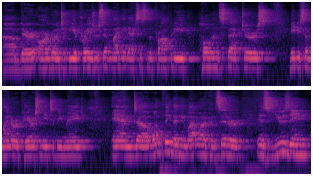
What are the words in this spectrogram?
Um, there are going to be appraisers that might need access to the property, home inspectors, maybe some minor repairs need to be made. And uh, one thing that you might want to consider is using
